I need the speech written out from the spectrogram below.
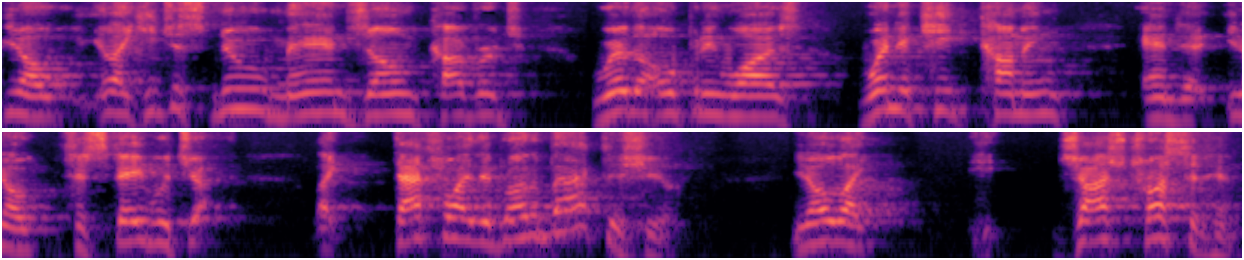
you know, like he just knew man zone coverage, where the opening was, when to keep coming, and uh, you know to stay with Josh. Like that's why they brought him back this year. You know, like he, Josh trusted him.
